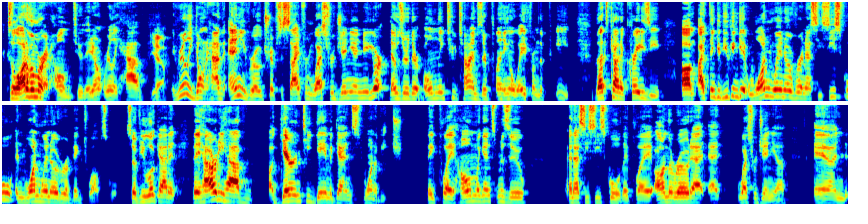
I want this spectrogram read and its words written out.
because a lot of them are at home too. They don't really have, yeah, they really don't have any road trips aside from West Virginia and New York. Those are their only two times they're playing away from the Pete. That's kind of crazy. Um, I think if you can get one win over an SEC school and one win over a Big 12 school. So if you look at it, they already have a guaranteed game against one of each. They play home against Mizzou, an SEC school. They play on the road at, at West Virginia and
